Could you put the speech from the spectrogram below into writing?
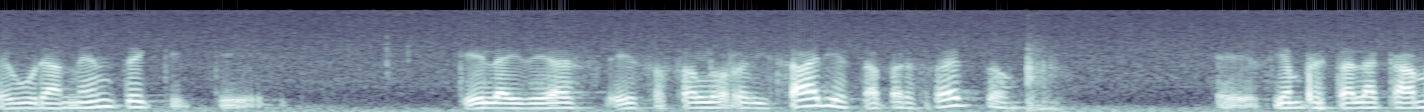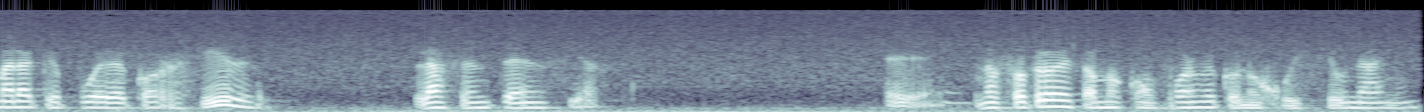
seguramente que, que, que la idea es, es, hacerlo revisar y está perfecto. Eh, siempre está la Cámara que puede corregir las sentencias. Eh, nosotros estamos conformes con un juicio unánime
